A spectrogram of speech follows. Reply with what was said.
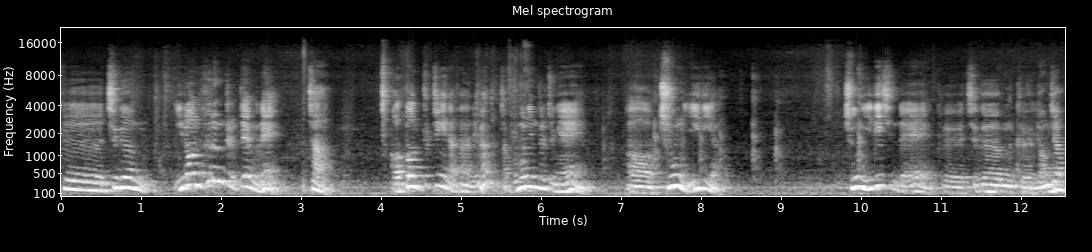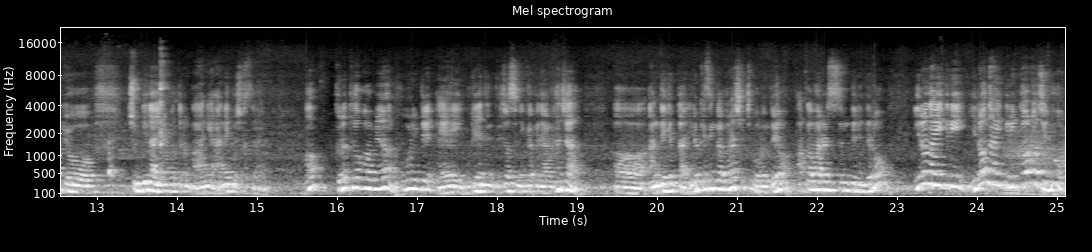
그 지금 이런 흐름들 때문에 자 어떤 특징이 나타나냐면 자 부모님들 중에 어, 중1이야 중1이신데 그 지금 그 영재학교 준비나 이런 것들은 많이 안 해보셨어요. 어? 그렇다고 하면 부모님들이 에이 우리 애는 늦었으니까 그냥 하자. 어, 안 되겠다. 이렇게 생각을 하실지 모르는데요. 아까 말씀드린 대로 이런 아이들이 이런 아이들이 떨어지고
